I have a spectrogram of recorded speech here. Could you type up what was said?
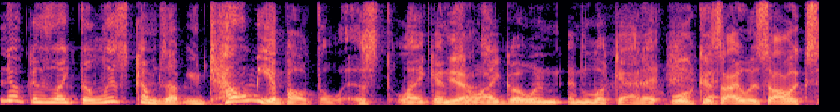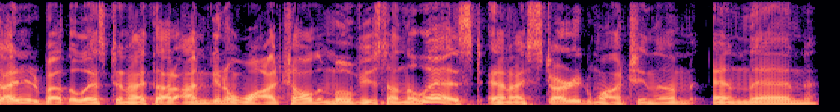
no, because like the list comes up, you tell me about the list, like, and so I go and, and look at it. Well, because I was all excited about the list, and I thought I'm going to watch all the movies on the list, and I started watching them, and then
